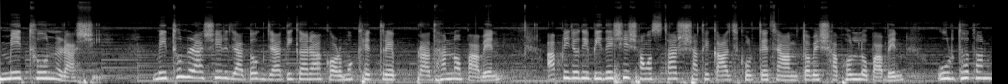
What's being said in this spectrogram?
মিথুন রাশি। মিথুন রাশির জাতক জাতিকারা কর্মক্ষেত্রে প্রাধান্য পাবেন। আপনি যদি বিদেশি সংস্থার সাথে কাজ করতে চান, তবে সাফল্য পাবেন। ঊর্ধ্বতন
